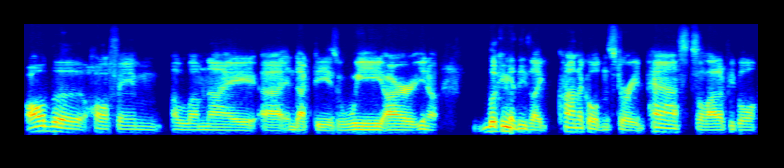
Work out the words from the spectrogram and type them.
all the Hall of Fame alumni uh, inductees, we are you know looking at these like chronicled and storied pasts. A lot of people,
